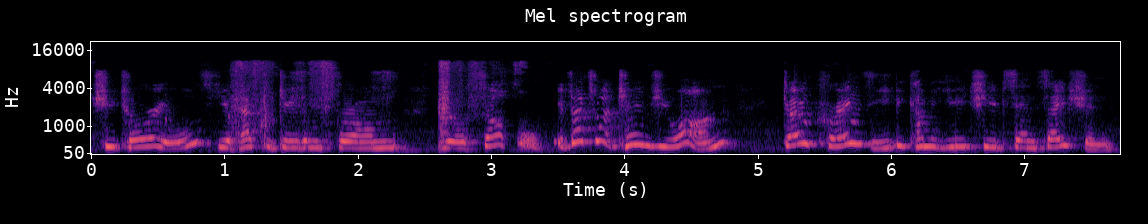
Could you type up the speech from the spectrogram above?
tutorials, you have to do them from your soul. If that's what turns you on, go crazy, become a YouTube sensation.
